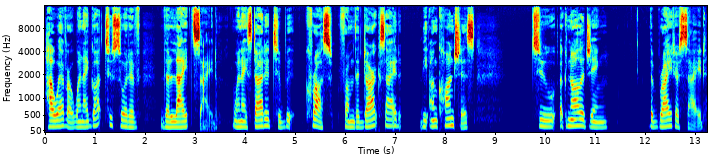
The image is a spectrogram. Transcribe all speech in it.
However, when I got to sort of the light side, when I started to b- cross from the dark side, the unconscious, to acknowledging the brighter side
